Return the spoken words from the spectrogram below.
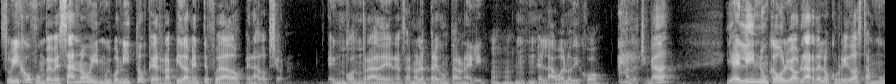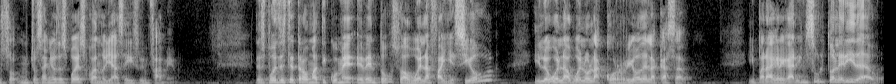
Su hijo fue un bebé sano y muy bonito que rápidamente fue dado en adopción. en contra de, o sea, no le preguntaron a Eileen. El abuelo dijo a la chingada. Y Eileen nunca volvió a hablar de lo ocurrido hasta muchos años después, cuando ya se hizo infame. Después de este traumático evento, su abuela falleció y luego el abuelo la corrió de la casa. Y para agregar insulto a la herida,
